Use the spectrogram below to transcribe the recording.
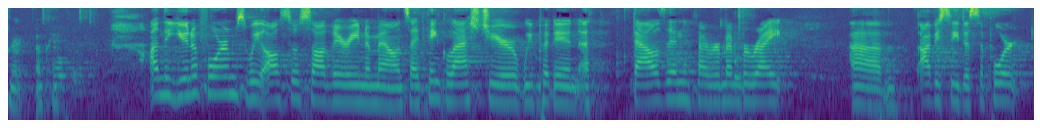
Right, okay. On the uniforms, we also saw varying amounts. I think last year we put in a thousand, if I remember right, um, obviously to support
